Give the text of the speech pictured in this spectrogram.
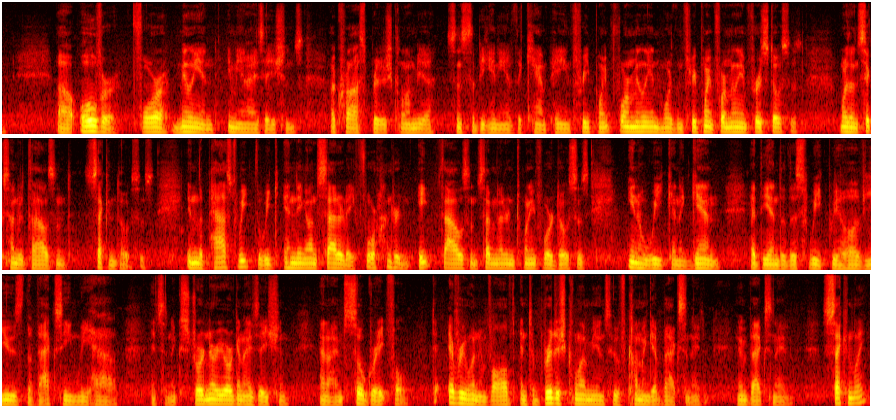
Uh, over 4 million immunizations across British Columbia since the beginning of the campaign. 3.4 million, more than 3.4 million first doses, more than 600,000 second doses. In the past week, the week ending on Saturday, 408,724 doses in a week. And again, at the end of this week, we'll have used the vaccine we have. It's an extraordinary organization, and I'm so grateful to everyone involved and to British Columbians who have come and get vaccinated and vaccinated. Secondly,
